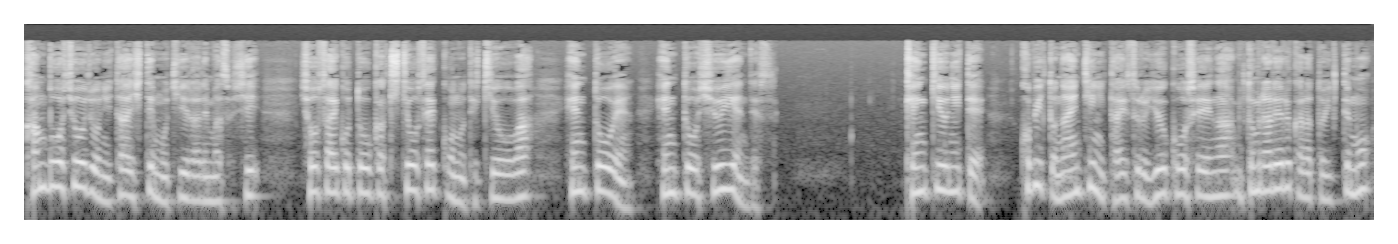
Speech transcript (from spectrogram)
感冒症状に対して用いられますし詳細固糖化気境石膏の適用は扁桃炎扁桃周囲炎です。研究にて COVID-19 に対する有効性が認められるからといっても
